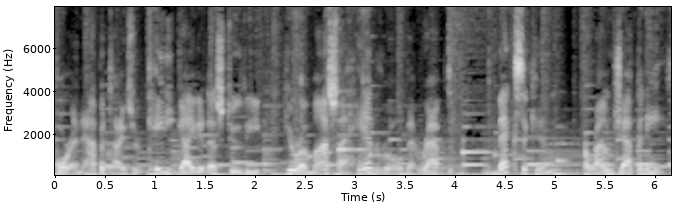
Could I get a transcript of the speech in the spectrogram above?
For an appetizer, Katie guided us to the Hiramasa hand roll that wrapped Mexican around Japanese.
